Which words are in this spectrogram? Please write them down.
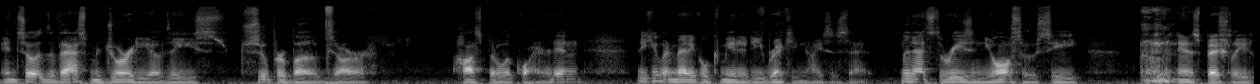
And so the vast majority of these superbugs are hospital acquired, and the human medical community recognizes that. And that's the reason you also see, and especially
